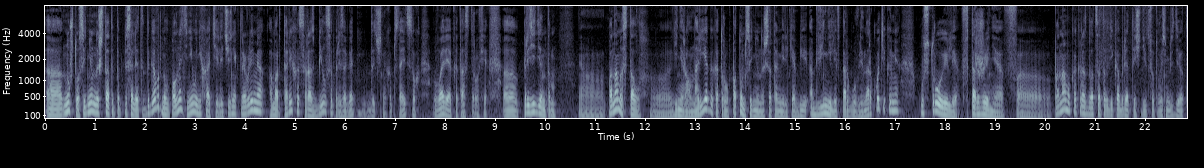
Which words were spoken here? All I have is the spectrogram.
А, ну что, Соединенные Штаты подписали этот договор, но выполнять они его не хотели. Через некоторое время Амар Тарихас разбился при загадочных обстоятельствах в авиакатастрофе. А, президентом Панамы стал э, генерал Нарьега, которого потом Соединенные Штаты Америки обвинили в торговле наркотиками, устроили вторжение в э, Панаму как раз 20 декабря 1989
